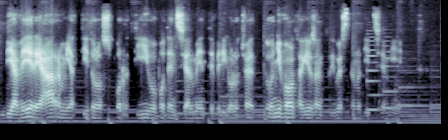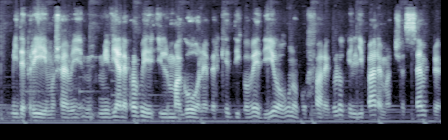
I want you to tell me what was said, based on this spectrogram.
di avere armi a titolo sportivo potenzialmente pericoloso. Cioè, ogni volta che io sento di queste notizie mi, mi deprimo, cioè mi, mi, viene proprio il magone perché dico, vedi, io uno può fare quello che gli pare, ma c'è sempre.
